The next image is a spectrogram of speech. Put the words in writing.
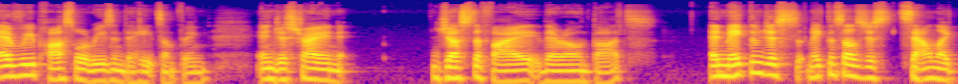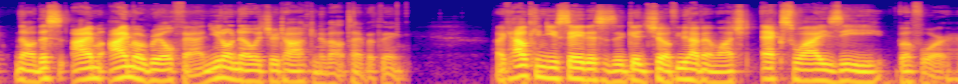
every possible reason to hate something and just try and justify their own thoughts and make them just make themselves just sound like no this i'm i'm a real fan. You don't know what you're talking about type of thing. Like how can you say this is a good show if you haven't watched xyz before?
